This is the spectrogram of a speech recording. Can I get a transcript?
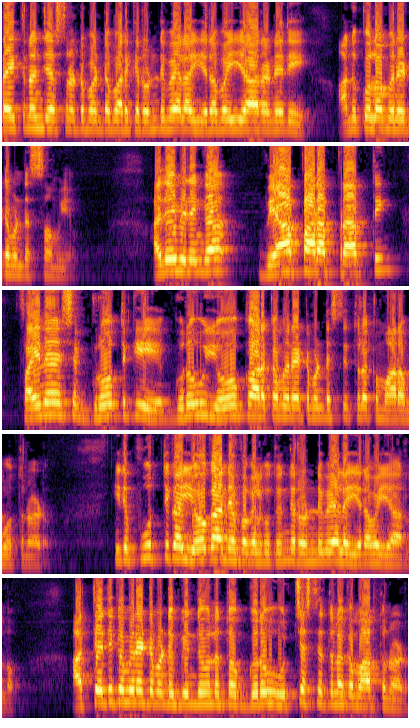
ప్రయత్నం చేస్తున్నటువంటి వారికి రెండు వేల ఇరవై ఆరు అనేది అనుకూలమైనటువంటి సమయం. అదేవిధంగా వ్యాపార ప్రాప్తి ఫైనాన్షియల్ గ్రోత్కి గురువు యోగకారకమైనటువంటి స్థితిలోకి మారబోతున్నాడు. ఇది పూర్తిగా యోగాన్ని ఇవ్వగలుగుతుంది రెండు వేల ఇరవై ఆరులో. అత్యధికమైనటువంటి బిందువులతో గురువు ఉచ్చ స్థితిలోకి మారుతున్నాడు.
